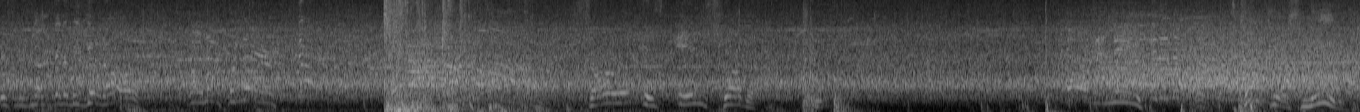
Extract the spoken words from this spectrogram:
This is not going to be good. Uh-oh. Oh, not from there. No. Ah! Charlotte is in trouble. Oh, the knee. And another. Torturous knee.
